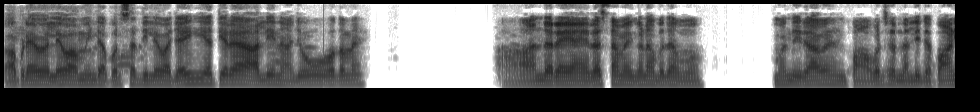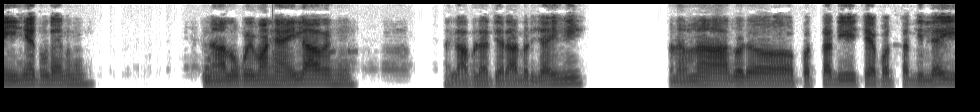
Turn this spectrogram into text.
આપણે હવે લેવા મીંડા પ્રસાદી લેવા જઈએ અત્યારે અત્યારે હાલીના, જોવો તમે. અંદર રસ્તામાં ઘણા બધા મંદિર આવે ને વરસાદના લીધે પાણી છે થોડા ઘણું. અને આ લોકો વાહે આયલા આવે છે. એટલે આપણે અત્યારે આગળ જઈએ અને હમણાં આગળ પત્તાદી છે, પત્તાદી લઈ.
